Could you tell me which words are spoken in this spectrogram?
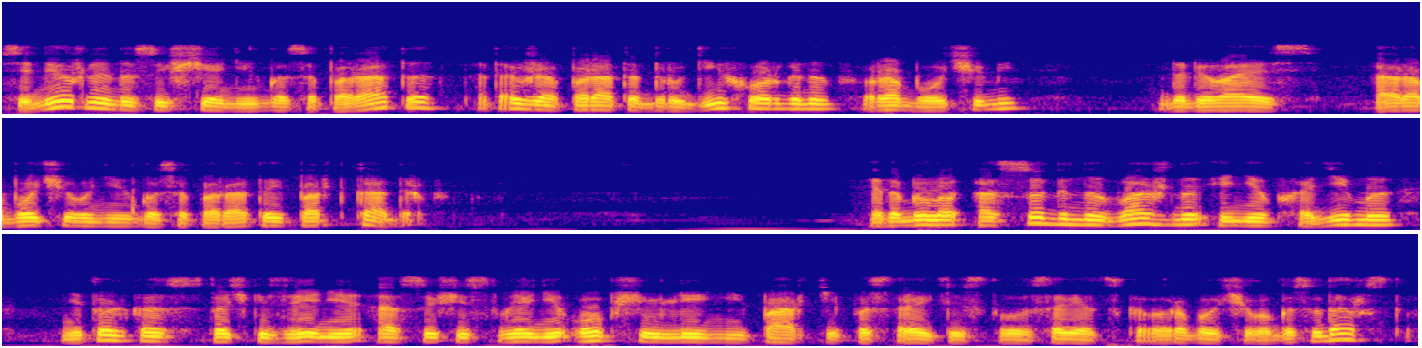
всемирное насыщение госаппарата, а также аппарата других органов рабочими, добиваясь орабочивания госаппарата и парткадров. Это было особенно важно и необходимо не только с точки зрения осуществления общей линии партии по строительству советского рабочего государства,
